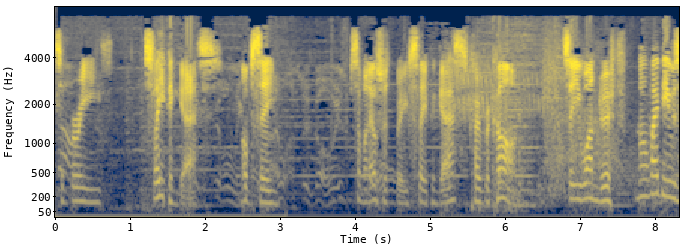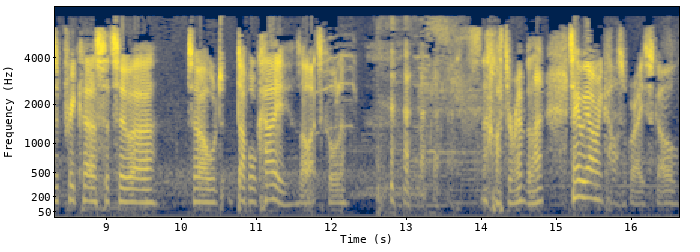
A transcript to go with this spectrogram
to breathe sleeping gas. Obviously, someone else would breathe sleeping gas, Cobra Khan. So you wonder if, well, maybe he was a precursor to uh, to old Double K, as I like to call him. I have to remember that. So here we are in Castle Grayskull,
